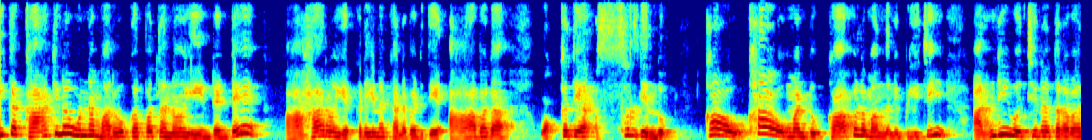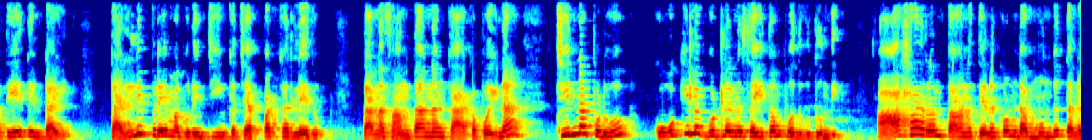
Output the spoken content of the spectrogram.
ఇక కాకిలో ఉన్న మరో గొప్పతనం ఏంటంటే ఆహారం ఎక్కడైనా కనబడితే ఆబగా ఒక్కతే అస్సలు తిందు. కావు కావు అంటూ కాకుల మందుని పిలిచి అన్నీ వచ్చిన తర్వాతే తింటాయి. తల్లి ప్రేమ గురించి ఇంక చెప్పక్కర్లేదు. తన సంతానం కాకపోయినా చిన్నప్పుడు కోకిల గుడ్లను సైతం పొదుగుతుంది. ఆహారం తాను తినకుండా ముందు తన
